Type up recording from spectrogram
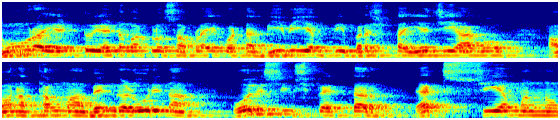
ನೂರ ಎಂಟು ಹೆಣ್ಣು ಮಕ್ಕಳು ಸಪ್ಲೈ ಕೊಟ್ಟ ಬಿ ಬಿ ಎಂ ಪಿ ಭ್ರಷ್ಟ ಎಚಿ ಹಾಗೂ ಅವನ ತಮ್ಮ ಬೆಂಗಳೂರಿನ police inspector ex C M ಅನ್ನು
